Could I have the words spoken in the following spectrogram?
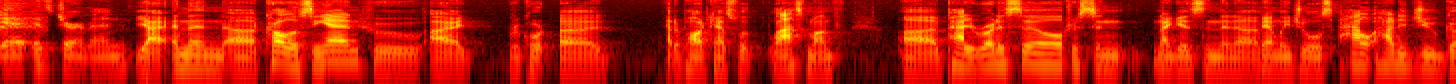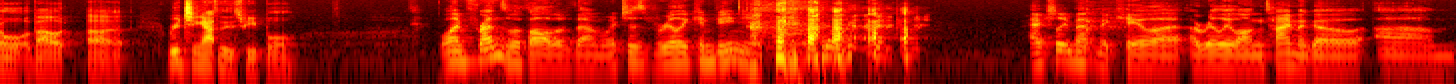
yeah, it's German. Yeah, and then uh, Carlos Cien, who I record uh, had a podcast with last month. Uh, Patty Rudisil, Kristen Naigus, and then uh, Family Jules. How how did you go about uh, reaching out to these people? Well, I'm friends with all of them, which is really convenient. I actually met Michaela a really long time ago. Um,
